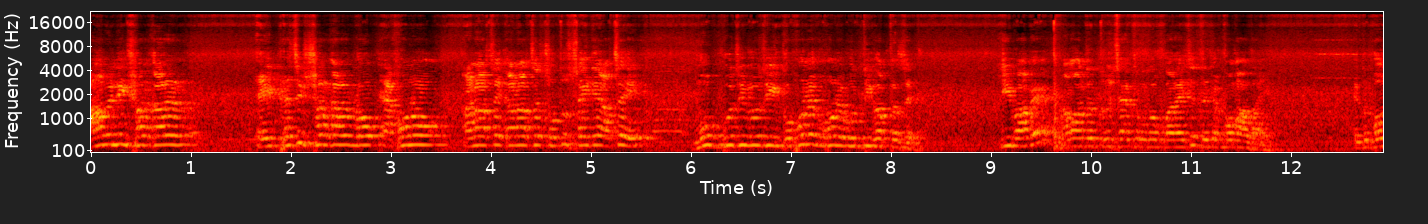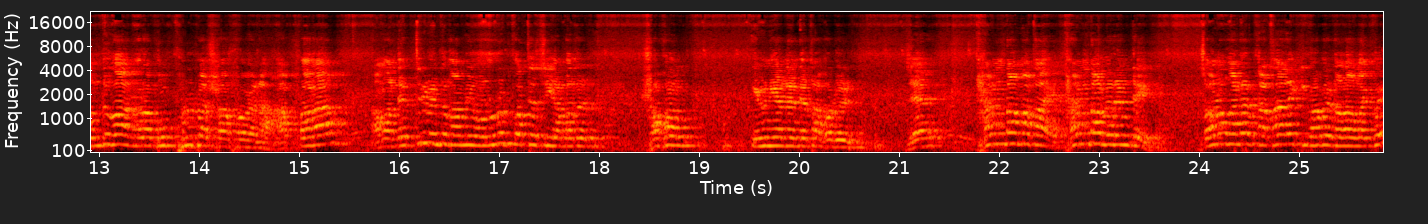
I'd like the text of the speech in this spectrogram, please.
আওয়ামী লীগ সরকারের, এই ফেসিস সরকারের লোক এখনও কানাচে কানাচে চতুর্থ সাইডে আছে, মুখ বুঝি বুঝি গোপনে গোপনে বুদ্ধি করতেছে। কীভাবে? আমাদের দুই সাইড লোক বাড়াইছে যেটা কমা যায়। কিন্তু বন্ধুগণ, ওরা মুখ খুলবা সাফ হবে না। আপনারা, আমার নেতৃবৃন্দকে আমি অনুরোধ করতেছি, আমাদের সকল ইউনিয়নের নেতা কর্মীর যে ঠান্ডা মাথায়, ঠান্ডা মেরেন্টে জনগণের কাতারে কীভাবে ডালা লাগবে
